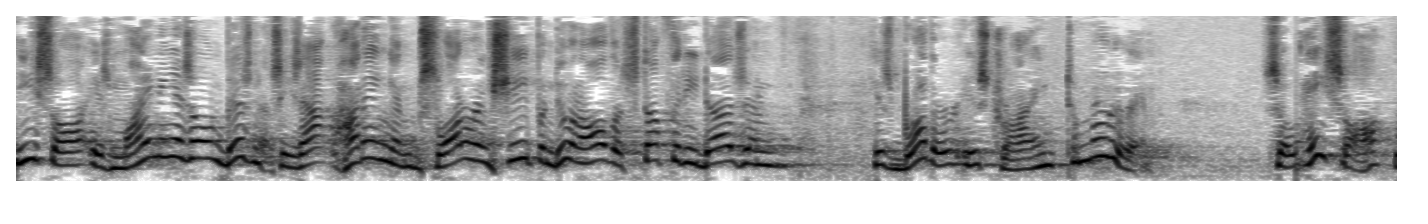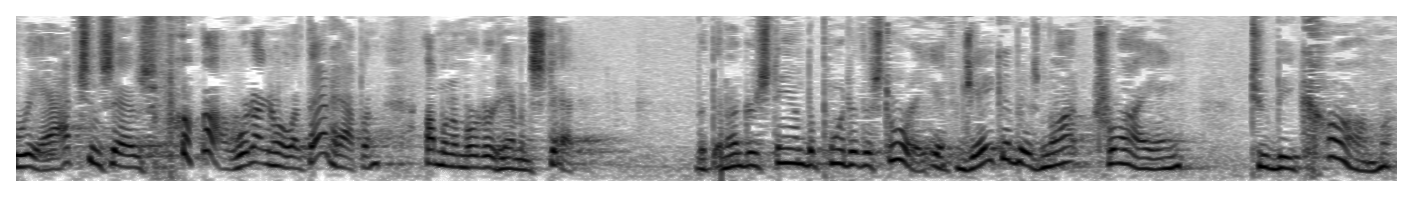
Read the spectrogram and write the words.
Esau is minding his own business. He's out hunting and slaughtering sheep and doing all the stuff that he does, and his brother is trying to murder him. So Esau reacts and says, We're not going to let that happen. I'm going to murder him instead. But then understand the point of the story. If Jacob is not trying to become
